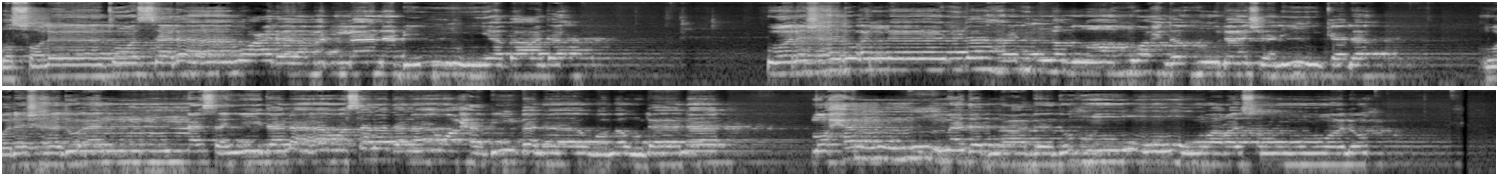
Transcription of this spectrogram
والصلاة والسلام على من لا نبي بعده. ونشهد أن لا إله إلا الله وحده لا شريك له. ونشهد أن سيدنا وسندنا وحبيبنا ومولانا محمدا عبده ورسوله.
